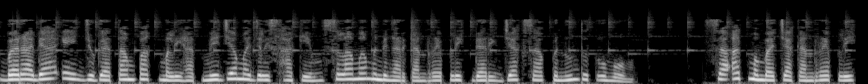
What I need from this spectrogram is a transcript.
Barada E juga tampak melihat meja majelis hakim selama mendengarkan replik dari jaksa penuntut umum. Saat membacakan replik,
